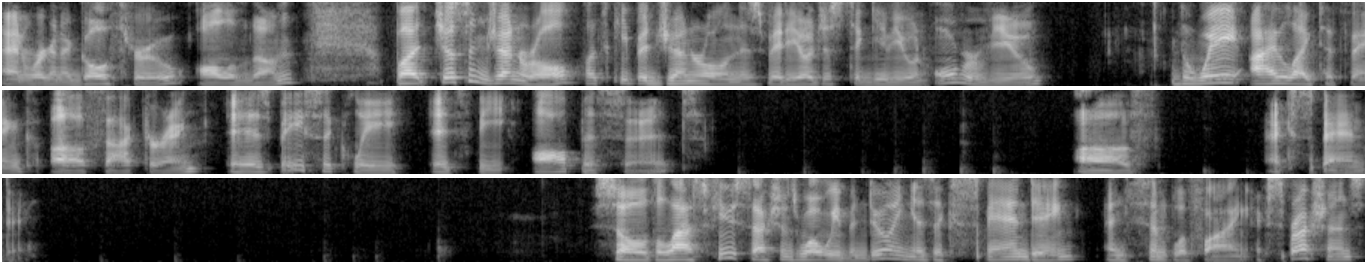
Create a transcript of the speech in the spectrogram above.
and we're gonna go through all of them. But just in general, let's keep it general in this video just to give you an overview. The way I like to think of factoring is basically it's the opposite of expanding. So the last few sections, what we've been doing is expanding and simplifying expressions,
